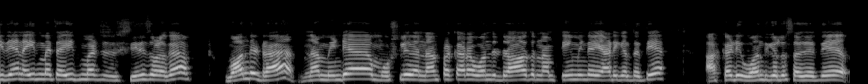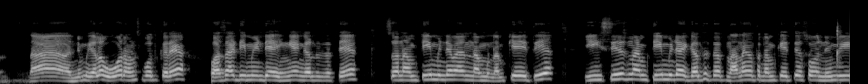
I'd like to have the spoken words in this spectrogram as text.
ಇದೇನು ಐದು ಮ್ಯಾಚ್ ಐದು ಮ್ಯಾಚ್ ಸೀರೀಸ್ ಒಳಗೆ ಒಂದು ಡ್ರಾ ನಮ್ಮ ಇಂಡಿಯಾ ಮೋಸ್ಟ್ಲಿ ನನ್ನ ಪ್ರಕಾರ ಒಂದು ಡ್ರಾ ಆದ್ರೆ ನಮ್ಮ ಟೀಮ್ ಇಂಡಿಯಾ ಯಾರಿಗೆ ಗೆಲ್ತೈತಿ? ಆ ಕಡೆ ಒಂದು ಗೆಲ್ಲು ಸಾಧ್ಯತೆ. ನಾ ನಿಮಗೆಲ್ಲ ಓವರ್ ಅನ್ಸ್ಬೋದು ಕರೆ. ಹೊಸ ಟೀಮ್ ಇಂಡಿಯಾ ಹಿಂಗೆ ಗೆಲ್ತೈತಿ. ಸೊ ನಮ್ಮ ಟೀಮ್ ಇಂಡಿಯಾ ಮೇಲೆ ನಮ್ಗೆ ನಂಬಿಕೆ ಐತಿ. ಈ ಸೀರೀಸ್ ನಮ್ಮ ಟೀಮ್ ಇಂಡಿಯಾ ಗೆಲ್ತೈತೆ ಅಂತ ನನಗಂತ ನಂಬಿಕೆ ಐತಿ. ಸೊ ನಿಮಗೆ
